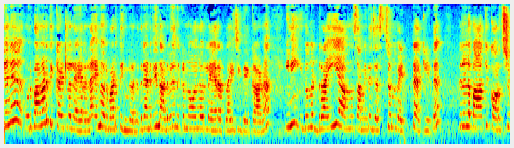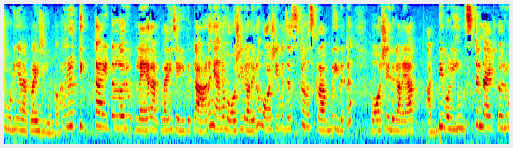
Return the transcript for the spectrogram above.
ഞാൻ ഒരുപാട് തിക്കായിട്ടുള്ള ലെയർ അല്ല. എന്നാൽ ഒരുപാട് തിന്നുമല്ല ഇത് രണ്ടിനും നടുവിൽ നിൽക്കുന്ന പോലെ ഒരു ലെയർ അപ്ലൈ ചെയ്തേക്കാണ്. ഇനി ഇതൊന്ന് ഡ്രൈ ആവുന്ന സമയത്ത് ജസ്റ്റ് ഒന്ന് വെട്ടാക്കിയിട്ട് ഇതിലുള്ള ബാക്കി കുറച്ചും കൂടി ഞാൻ അപ്ലൈ ചെയ്യും അങ്ങനെ ഒരു തിക്കായിട്ടുള്ള ഒരു ലെയർ അപ്ലൈ ചെയ്തിട്ടാണ് ഞാൻ വാഷ് ചെയ്ത് കളയുള്ളൂ വാഷ് ചെയ്യുമ്പോൾ ജസ്റ്റ് ഒന്ന് സ്ക്രബ് ചെയ്തിട്ട് വാഷ് ചെയ്ത് കളയാം. അടിപൊളി ഇൻസ്റ്റന്റ് ആയിട്ടൊരു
